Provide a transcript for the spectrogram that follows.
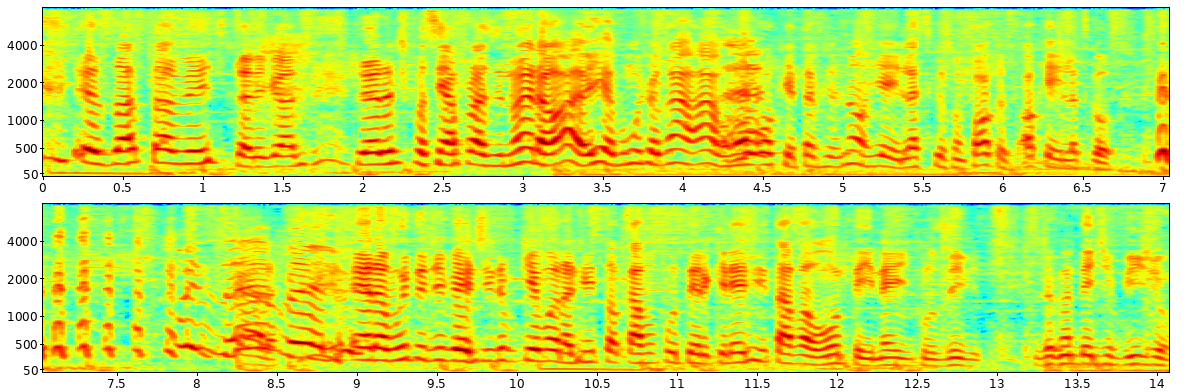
Exatamente, tá ligado? Era tipo assim, a frase não era, ah, aí, vamos jogar, ah, vamos É. jogar? Tá, Não, e aí, let's kill some fuckers? Ok, let's go. Pois é, Cara, velho. Era muito divertido porque, mano, a gente tocava puteiro, que nem a gente tava ontem, né, inclusive, jogando The Division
